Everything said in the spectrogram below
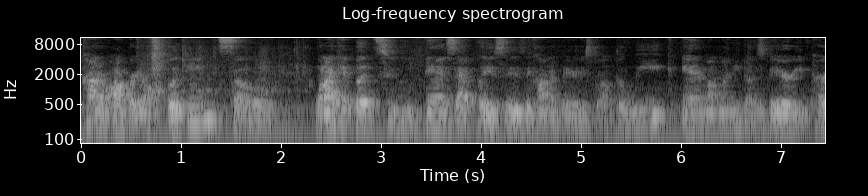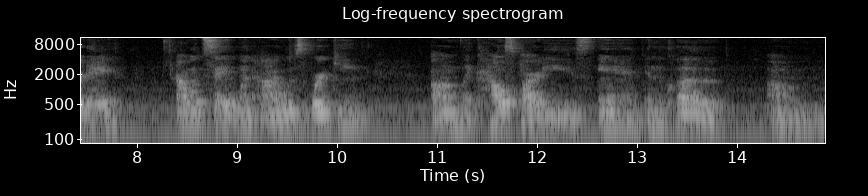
kind of operate off booking. So when I get booked to dance at places, it kind of varies throughout the week, and my money does vary per day. I would say when I was working, um, like house parties and in the club, um,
